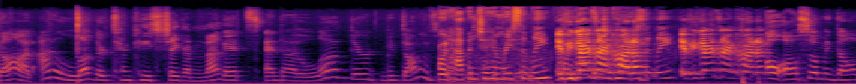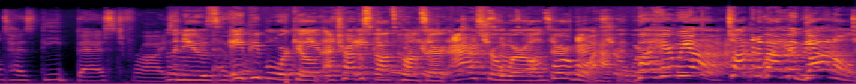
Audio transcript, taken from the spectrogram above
God, I love their 10 piece chicken nuggets and I love their McDonald's. What happened to him recently? If you guys aren't caught up If you guys aren't caught up. Oh, also, McDonald's has the best fries. in the news, eight people were killed at Travis Scott's concert, Astroworld. Horrible what happened. But here we are, talking about McDonald's.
